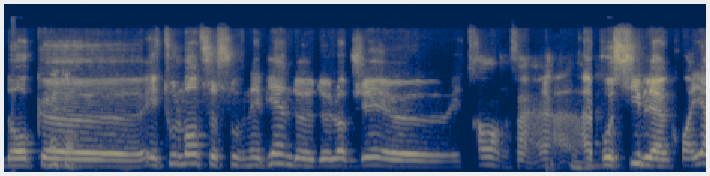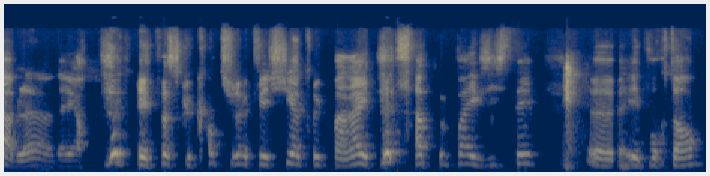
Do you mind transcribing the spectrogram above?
Donc, euh, et tout le monde se souvenait bien de, de l'objet euh, étrange, enfin Ouais. impossible et incroyable hein, d'ailleurs. Parce que quand tu réfléchis à un truc pareil, ça ne peut pas exister. Euh, et pourtant,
